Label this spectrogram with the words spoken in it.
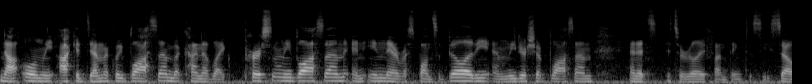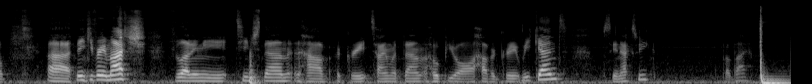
not only academically blossom, but kind of like personally blossom and in their responsibility and leadership blossom. And it's, it's a really fun thing to see. So uh, thank you very much for letting me teach them and have a great time with them. I hope you all have a great weekend. See you next week. Bye bye.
